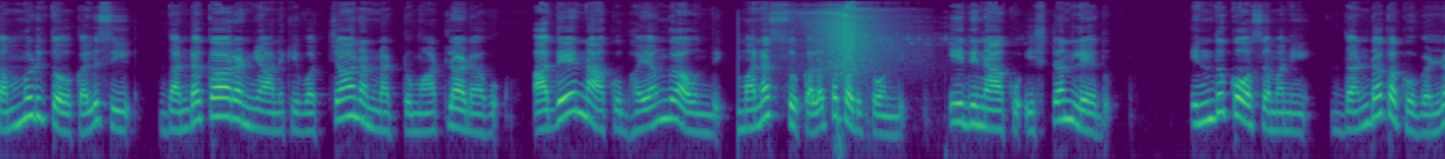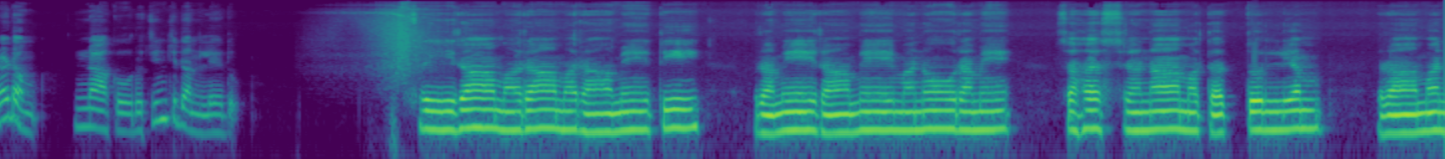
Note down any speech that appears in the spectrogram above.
తమ్ముడితో కలిసి దండకారణ్యానికి వచ్చానన్నట్టు మాట్లాడావు. అదే నాకు భయంగా ఉంది. మనస్సు కలతపడుతోంది. ఇది నాకు ఇష్టం లేదు. ఇందుకోసమని దండకకు వెళ్ళడం నాకు రుచించడం లేదు. శ్రీరామ రామ రామేతి రమే రామే మనోరమే సహస్రనామ తత్తుల్యం రామనామవరాననే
